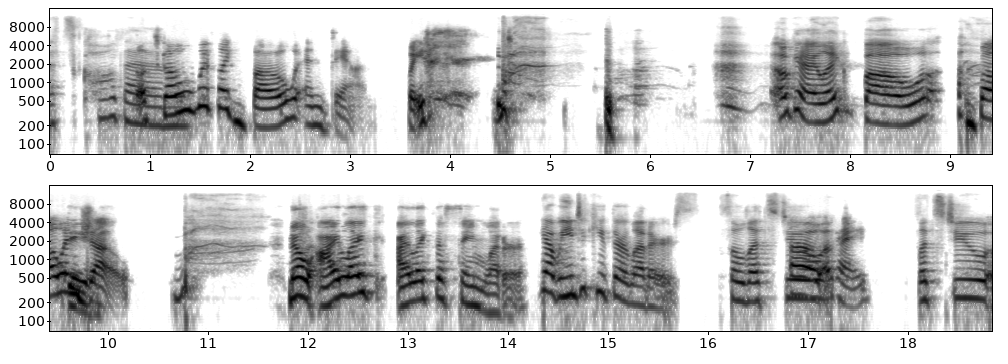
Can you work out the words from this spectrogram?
let's call them. Let's go with like Bo and Dan. Wait. Okay, I like Bo. Bo and Dave. Joe. No, I like I like the same letter. Yeah, we need to keep their letters. So let's do Oh, okay. let's do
